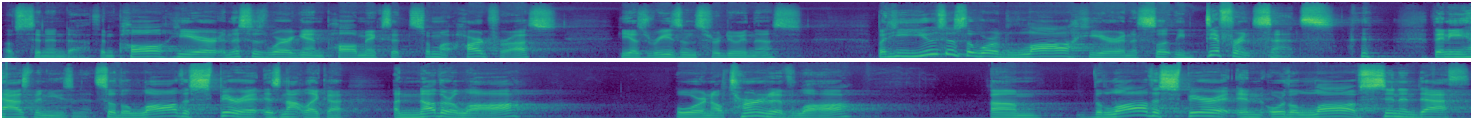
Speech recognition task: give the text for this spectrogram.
of sin and death. And Paul here, and this is where, again, Paul makes it somewhat hard for us he has reasons for doing this. But he uses the word law here in a slightly different sense than he has been using it. So the law of the Spirit is not like a, another law or an alternative law. Um, the law of the Spirit and, or the law of sin and death,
